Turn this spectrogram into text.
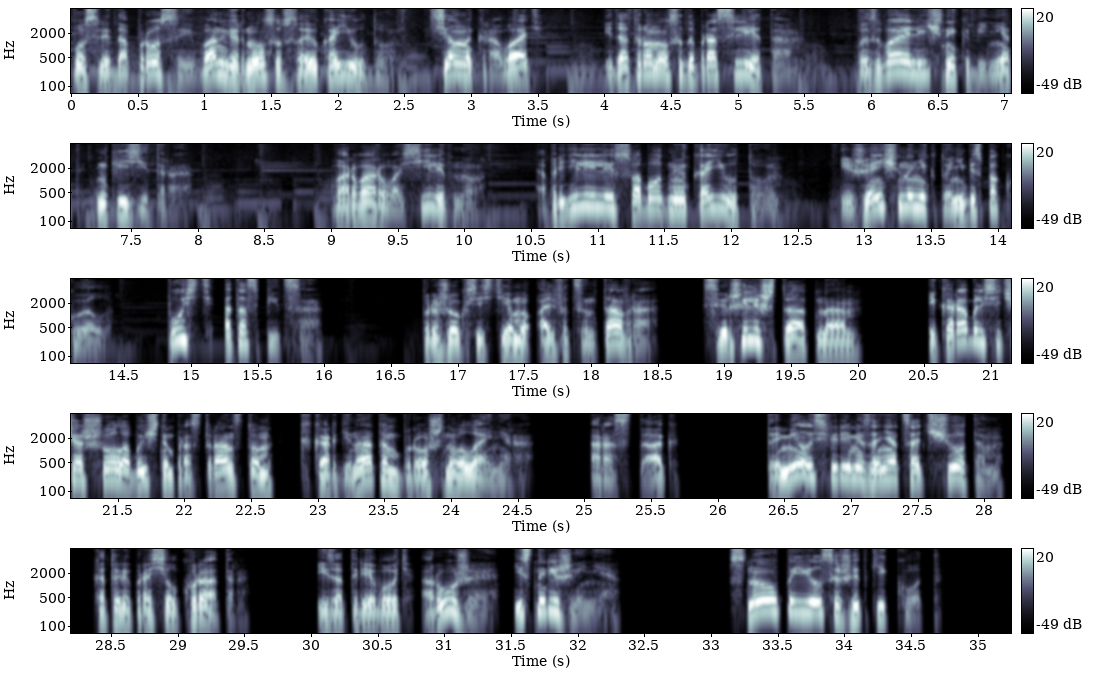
После допроса Иван вернулся в свою каюту, сел на кровать и дотронулся до браслета, вызывая личный кабинет инквизитора. Варвару Васильевну определили в свободную каюту, и женщину никто не беспокоил. Пусть отоспится. Прыжок в систему Альфа Центавра совершили штатно, и корабль сейчас шел обычным пространством к координатам брошенного лайнера. А раз так, то имелось время заняться отчетом, который просил куратор, и затребовать оружие и снаряжение. Снова появился жидкий кот.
